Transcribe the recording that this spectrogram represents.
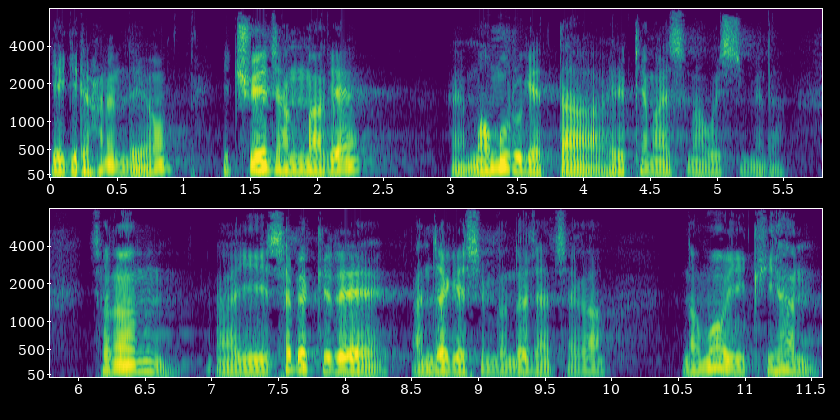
얘기를 하는데요. 이 주의 장막에 머무르겠다 이렇게 말씀하고 있습니다. 저는 아, 이 새벽 기도에 앉아 계신 분들 자체가 너무 이 귀한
